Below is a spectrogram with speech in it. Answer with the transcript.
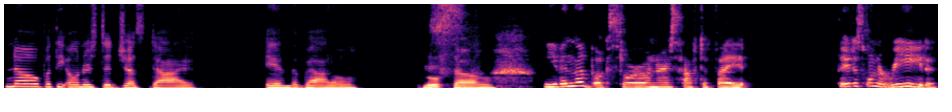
no, but the owners did just die in the battle, Oof. so Even the bookstore owners have to fight. They just want to read.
